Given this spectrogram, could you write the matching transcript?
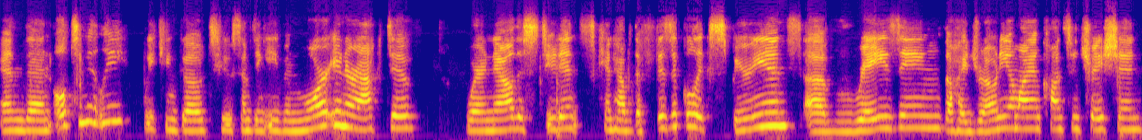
And then ultimately, we can go to something even more interactive where now the students can have the physical experience of raising the hydronium ion concentration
